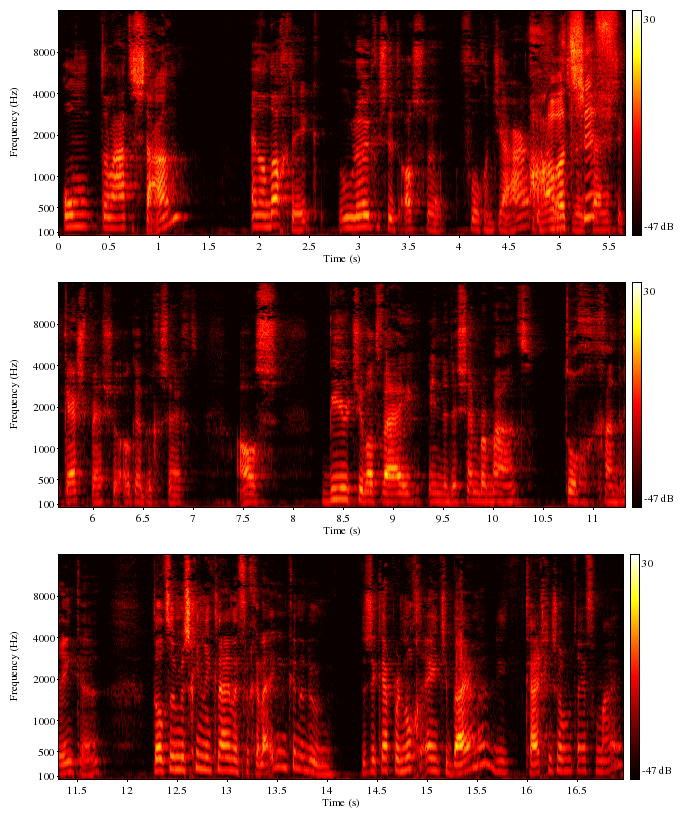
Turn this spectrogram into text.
om te laten staan. En dan dacht ik, hoe leuk is het als we volgend jaar, Ah, of wat wat we tijdens de kerstspecial ook hebben gezegd, als biertje wat wij in de decembermaand toch gaan drinken, dat we misschien een kleine vergelijking kunnen doen. Dus ik heb er nog eentje bij me, die krijg je zo meteen van mij.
